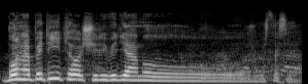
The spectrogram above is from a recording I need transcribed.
Buon appetito, ci rivediamo questa sera.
